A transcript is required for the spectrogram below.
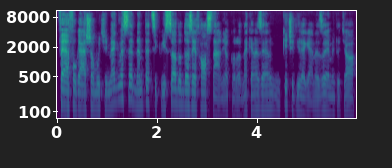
felfogásom, úgyhogy megveszed, nem tetszik, visszaadod, de azért használni akarod. Nekem ez egy kicsit idegen, ez olyan, mint hogyha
